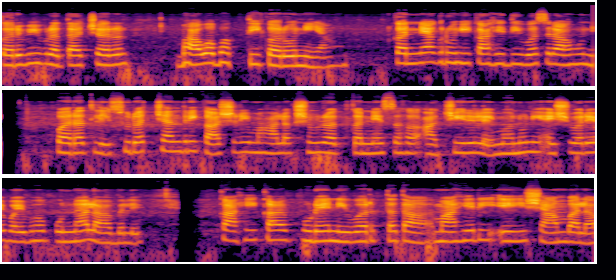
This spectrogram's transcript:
करवी व्रताचरण भावभक्ती करोनिया कन्यागृही काही दिवस राहुनी परतली. सुरतचंद्रिका श्री महालक्ष्मी व्रत कन्येसह आचिरले. म्हणून ऐश्वर्य वैभव पुन्हा लाभले. काही काळ पुढे निवर्तता माहेरी येई श्यामबाला.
